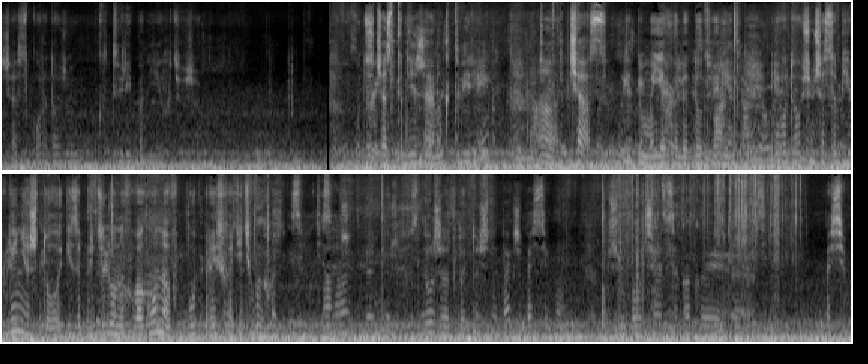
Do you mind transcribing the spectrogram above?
Сейчас скоро должен к Твери подъехать уже. Вот сейчас подъезжаем к Твери. А, час где-то мы ехали до Твери. И вот, в общем, сейчас объявление, что из определенных вагонов будет происходить выход. Ага. Тоже то- точно так же, спасибо. В общем, получается, как и... э, спасибо.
